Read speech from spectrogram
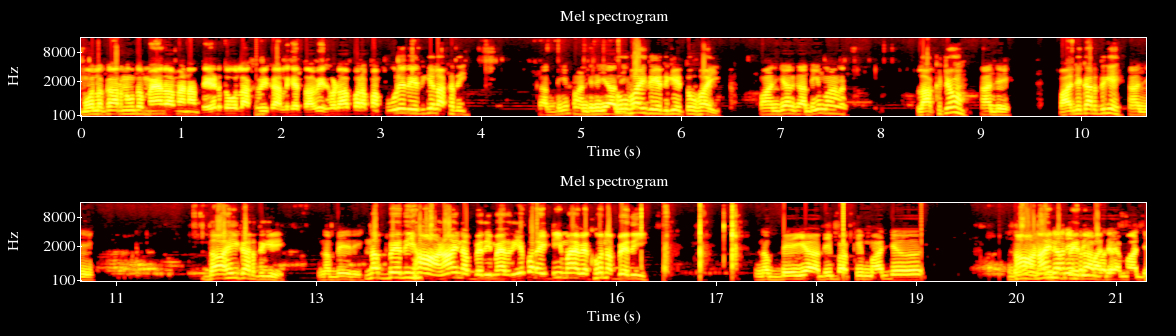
ਮੁੱਲ ਕਰਨ ਨੂੰ ਤਾਂ ਮੈਂ ਤਾਂ ਮੈਂ ਨਾ 1.5 2 ਲੱਖ ਵੀ ਕਰ ਲਈਏ ਤਾਂ ਵੀ ਥੋੜਾ ਪਰ ਆਪਾਂ ਪੂਰੇ ਦੇ ਦਈਏ ਲੱਖ ਦੀ। ਕਰ ਦਈਏ 5000 ਦੀ। ਤੋਹਫਾ ਹੀ ਦੇ ਦਈਏ ਤੋਹਫਾ ਹੀ। 5000 ਕਰ ਦਈਏ ਮਾਨ। ਲੱਖ ਚੋਂ? ਹਾਂਜੀ। 5 ਕਰ ਦਈਏ? ਹਾਂਜੀ। 10 ਹੀ ਕਰ ਦਈਏ। 90 ਦੀ। 90 ਦੀ ਹਾਂ ਨਾ 90 ਦੀ ਮੈਂ ਦਈਏ ਪਰ ਐਡੀ ਮੈਂ ਵੇਖੋ 90 ਦੀ। 90000 ਦੀ ਬਾਕੀ ਮੱਝ ਹਾਂ, ਨਾ ਹੀ 90 ਦੀ ਮੱਝ।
